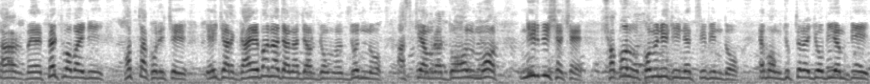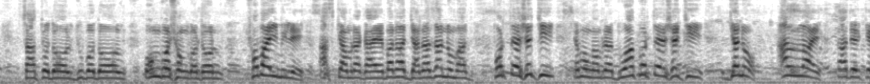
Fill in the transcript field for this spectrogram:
তার পেটুয়া বাহিনী হত্যা করেছে এইটার গায়েবানা জানাজার জন্য আজকে আমরা দল, মত নির্বিশেষে সকল কমিউনিটি নেতৃবৃন্দ এবং যুক্তরাজ্য বিএমপি ছাত্রদল, যুবদল, অঙ্গ সংগঠন সবাই মিলে আজকে আমরা গায়েবানা জানাজা নমাজ পড়তে এসেছি এবং আমরা দোয়া করতে এসেছি যেন আল্লাহ তাদেরকে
